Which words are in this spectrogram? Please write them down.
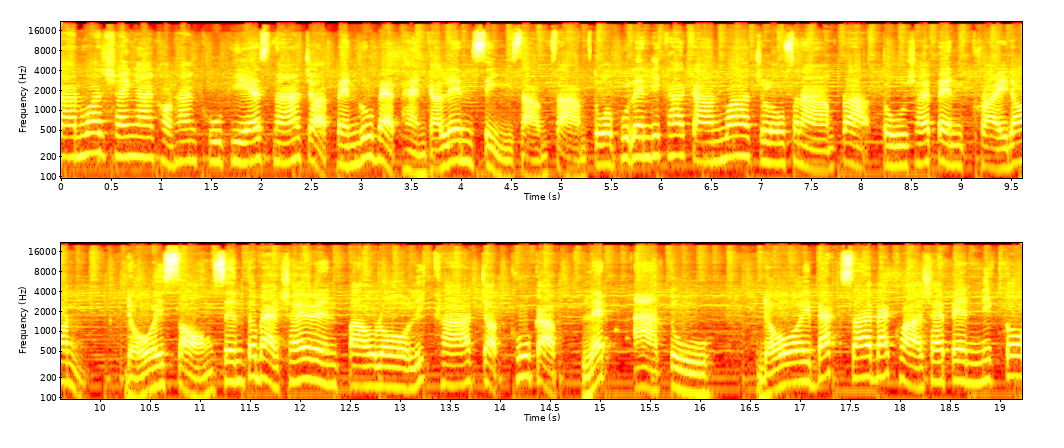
การว่าใช้งานของทาง QPS นะ จะเป็นรูปแบบแผนการเล่น 4-3-3 ตัวผู้เล่นที่คาดการว่าจะลงสนามประตูใช้เป็นไครดอน โดย 2 เซนเตอร์แบ็กใช้เป็นเปาโล ลิคลาสจับคู่กับเลดอาตู โดยแบ็กซ้ายแบ็กขวาใช้เป็นนิโก้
